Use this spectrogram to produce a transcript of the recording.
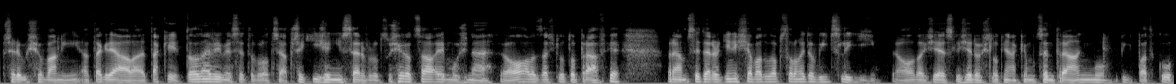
přerušovaný a tak dále. Taky to nevím, jestli to bylo třeba přetížení serveru, což je docela i možné, jo, ale začalo to právě v rámci té rodiny šabatů a psalo mi to víc lidí. Jo, takže jestliže došlo k nějakému centrálnímu výpadku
